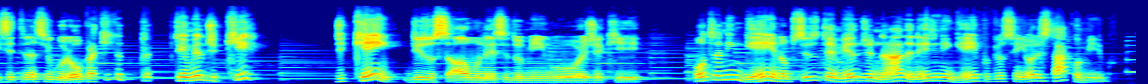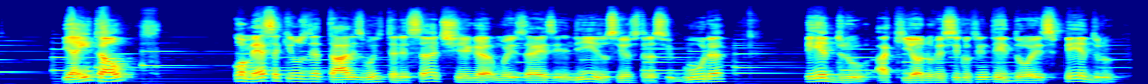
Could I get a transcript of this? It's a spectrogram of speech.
e se transfigurou. Para que eu pra, tenho medo de quê? De quem? Diz o salmo nesse domingo hoje aqui. Contra ninguém, eu não preciso ter medo de nada nem de ninguém, porque o Senhor está comigo. E aí então, começa aqui uns detalhes muito interessantes. Chega Moisés e Elias, o Senhor se transfigura. Pedro, aqui ó, no versículo 32, Pedro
